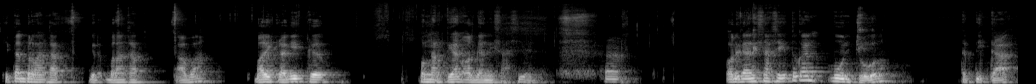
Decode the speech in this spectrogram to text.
kita berangkat berangkat apa? Balik lagi ke pengertian organisasi aja. Hmm. Organisasi itu kan muncul ketika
